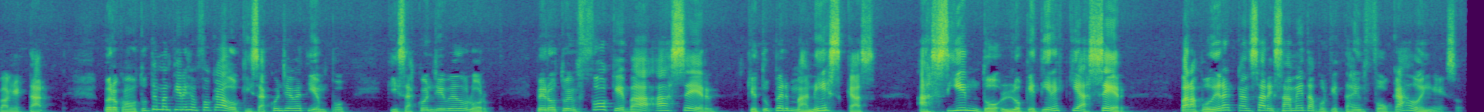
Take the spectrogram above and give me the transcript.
van a estar. Pero cuando tú te mantienes enfocado, quizás conlleve tiempo, quizás conlleve dolor, pero tu enfoque va a hacer que tú permanezcas haciendo lo que tienes que hacer para poder alcanzar esa meta porque estás enfocado en eso.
